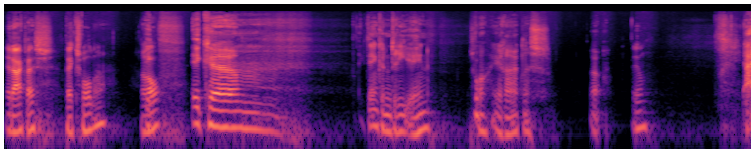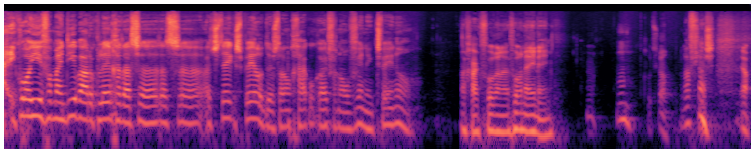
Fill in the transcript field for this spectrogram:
Herakles, Pek Zwolle. Ralf. Ik, ehm, ik denk een 3-1 voor Heracles. Ja, ik hoor hier van mijn dierbare collega dat ze, dat ze uitstekend spelen. Dus dan ga ik ook uit van een overwinning 2-0. Dan ga ik voor een, voor een 1-1. Goed zo. Lafjes. Ja.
